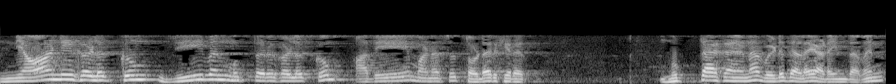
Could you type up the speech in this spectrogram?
ஞானிகளுக்கும் ஜீவன் முக்தர்களுக்கும் அதே மனசு தொடர்கிறது. முக்தகன விடுதலை அடைந்தவன்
